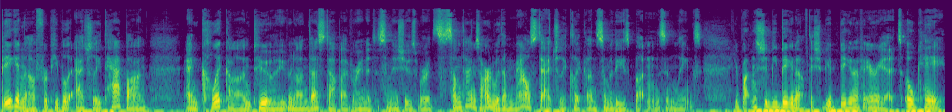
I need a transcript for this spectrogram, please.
big enough for people to actually tap on and click on too. Even on desktop, I've ran into some issues where it's sometimes hard with a mouse to actually click on some of these buttons and links. Your buttons should be big enough. They should be a big enough area. It's okay.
